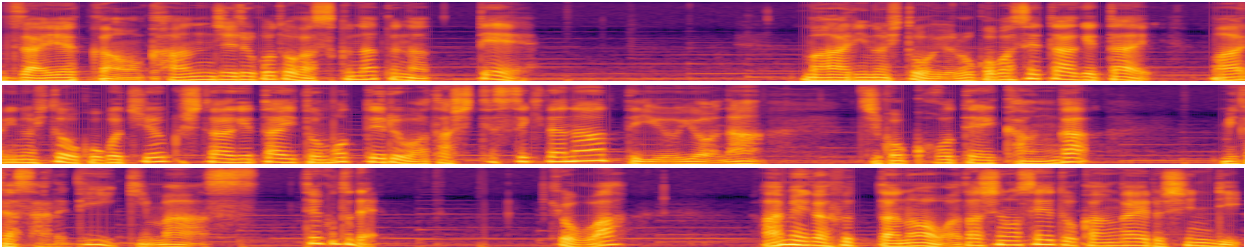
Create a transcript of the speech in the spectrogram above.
罪悪感を感じることが少なくなって、周りの人を喜ばせてあげたい、周りの人を心地よくしてあげたいと思っている私って素敵だなっていうような自己肯定感が満たされていきます。ということで、今日は雨が降ったのは私のせいと考える心理、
